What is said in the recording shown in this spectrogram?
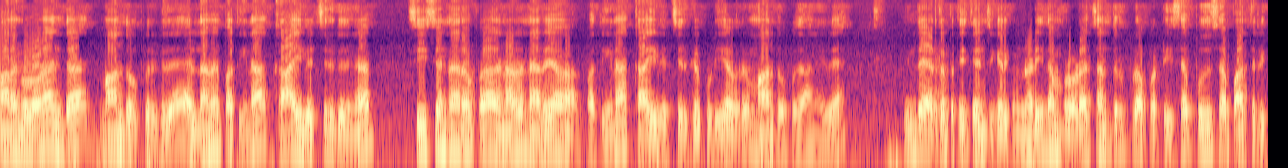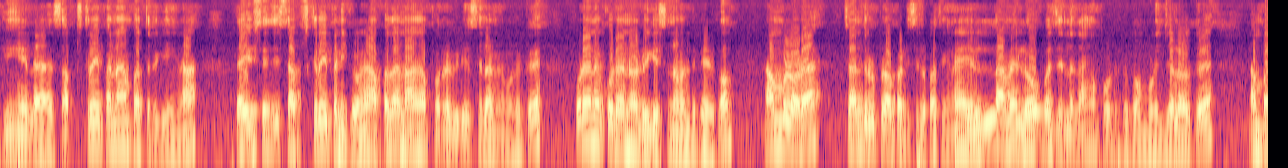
மரங்களோட இந்த மாந்தோப்பு இருக்குது. எல்லாமே பார்த்தீங்கன்னா காய் வச்சுருக்குதுங்க. சீசன் நேரம் இப்போ நிறையா பார்த்தீங்கன்னா காய் வச்சுருக்கக்கூடிய ஒரு மாந்தோப்பு தாங்க இது. இந்த இடத்த பற்றி தெரிஞ்சுக்கிறதுக்கு முன்னாடி நம்மளோட சந்துரு ப்ராப்பர்ட்டிஸை புதுசாக பார்த்துருக்கீங்க இல்லை சப்ஸ்கிரைப் பண்ணால் பார்த்துருக்கீங்கன்னா தயவு செஞ்சு சப்ஸ்கிரைப் பண்ணிக்கோங்க. அப்போ தான் நாங்கள் போடுற வீடியோஸ் எல்லாமே உங்களுக்கு உடனுக்குடன் நோட்டிஃபிகேஷனில் வந்துகிட்டே இருக்கும். நம்மளோட சந்துரு ப்ராப்பர்ட்டிஸில் பார்த்தீங்கன்னா எல்லாமே லோ பட்ஜெட்டில் தாங்க போட்டுட்ருக்கோம் முடிஞ்ச அளவுக்கு. நம்ம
